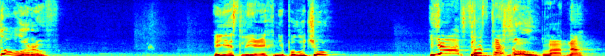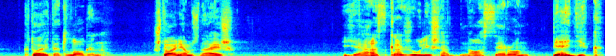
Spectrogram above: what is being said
долларов. И если я их не получу, я все скажу! Ладно. Кто этот Логан? Что о нем знаешь? Я скажу лишь одно, сэр, он педик.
